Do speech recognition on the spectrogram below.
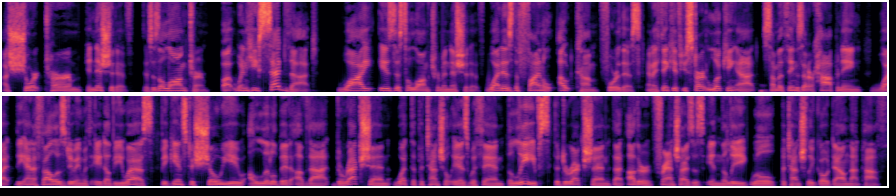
a short term initiative. This is a long term. But when he said that, why is this a long term initiative? What is the final outcome for this? And I think if you start looking at some of the things that are happening, what the NFL is doing with AWS begins to show you a little bit of that direction, what the potential is within the Leafs, the direction that other franchises in the league will potentially go down that path.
